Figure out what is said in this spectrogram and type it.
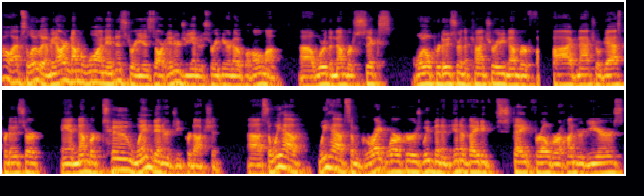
Oh, absolutely. I mean, our number one industry is our energy industry here in Oklahoma. Uh, we're the number six oil producer in the country, number five natural gas producer, and number two wind energy production. Uh, so we have we have some great workers. We've been an innovative state for over 100 years.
